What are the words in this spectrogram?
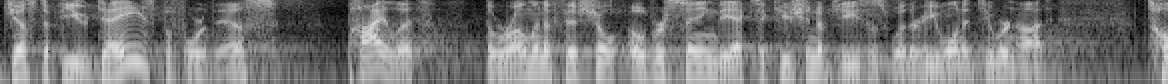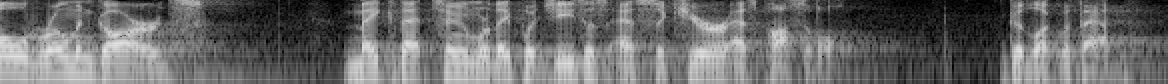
Just a few days before this, Pilate, the Roman official overseeing the execution of Jesus, whether he wanted to or not, told Roman guards, Make that tomb where they put Jesus as secure as possible. Good luck with that.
